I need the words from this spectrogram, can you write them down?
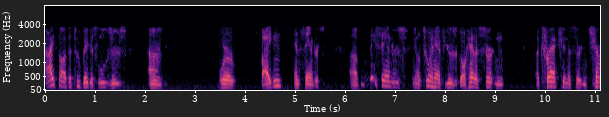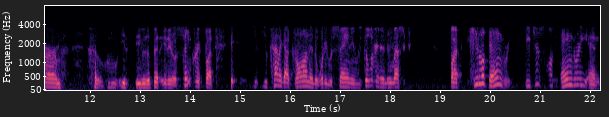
I, thought the two biggest losers um, were Biden and Sanders. Uh, Bernie Sanders, you know, two and a half years ago had a certain attraction, a certain charm. he, he was a bit idiosyncratic, but he, you, you kind of got drawn into what he was saying. He was delivering a new message, but he looked angry. He just looked angry and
